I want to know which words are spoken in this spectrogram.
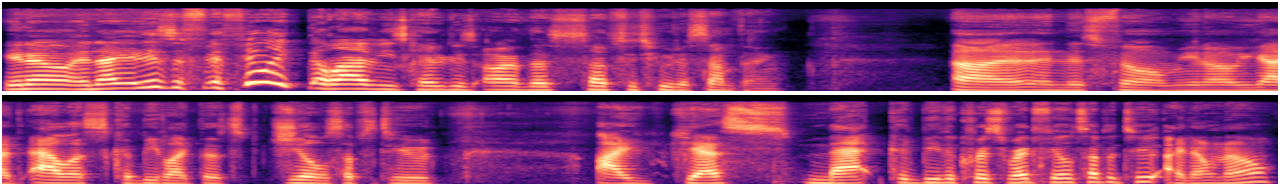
you know, and I, is. I feel like a lot of these characters are the substitute of something uh, in this film. You know, you got Alice could be like this Jill substitute. I guess Matt could be the Chris Redfield substitute. I don't know.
